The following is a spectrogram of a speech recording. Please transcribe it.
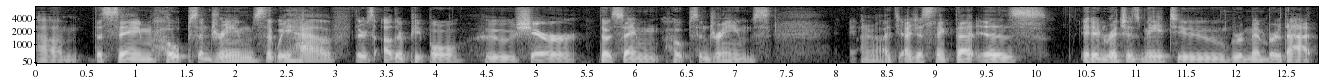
um, the same hopes and dreams that we have. There's other people who share those same hopes and dreams. I don't know. I, I just think that is, it enriches me to remember that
